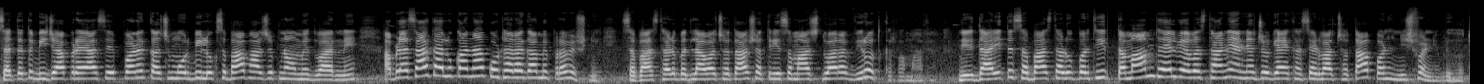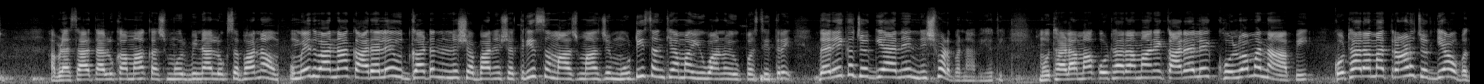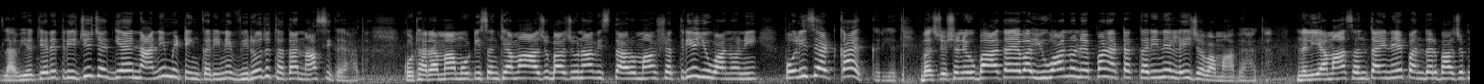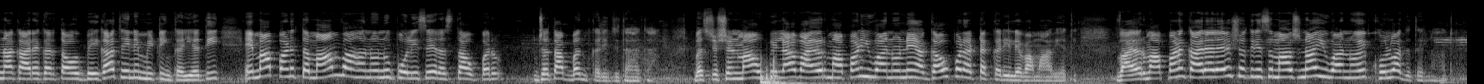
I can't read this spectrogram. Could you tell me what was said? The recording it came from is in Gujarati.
સતત બીજા પ્રયાસે પણ કચ્છ મોરબી લોકસભા ભાજપના ઉમેદવારને અબડાસા તાલુકાના કોઠારા ગામે પ્રવેશની સભા સ્થળ બદલાવા છતાં ક્ષત્રિય સમાજ દ્વારા વિરોધ કરવામાં આવ્યો. નિર્ધારિત સભા સ્થળ ઉપરથી તમામ થયેલ વ્યવસ્થાને અન્ય જગ્યાએ ખસેડવા છતાં પણ નિષ્ફળ નીવડ્યું હતું. અબડાસા તાલુકામાં કચ્છ મોરબીના લોકસભાના ઉમેદવારના કાર્યાલય ઉદ્ઘાટન અને સભાને ક્ષત્રિય સમાજમાં જે મોટી સંખ્યામાં યુવાનોએ ઉપસ્થિત રહી, દરેક જગ્યાને નિષ્ફળ બનાવી હતી. મોથાળામાં, કોઠારામાં અને કાર્યાલય ખોલવામાં ના આપી કોઠારામાં ત્રણ જગ્યાઓ બદલાવી હતી અને ત્રીજી જગ્યાએ નાની મિટિંગ કરીને વિરોધ થતા નાસી ગયા હતા. કોઠારામાં મોટી સંખ્યામાં આજુબાજુના વિસ્તારોમાં ક્ષત્રિય યુવાનોની પોલીસે અટકાયત કરી હતી. બસ સ્ટેશને ઊભા હતા એવા યુવાનોને પણ અટક કરીને લઈ જવામાં આવ્યા હતા. નલિયામાં સંતાઈને પંદર ભાજપના કાર્યકર્તાઓ ભેગા થઈને મિટિંગ કરી હતી. એમાં પણ તમામ વાહનોનું પોલીસે રસ્તા ઉપર જતા બંધ કરી દીધા હતા. બસ સ્ટેશનમાં ઉભેલા વાયરમાં પણ યુવાનોને અગાઉ પણ અટક કરી લેવામાં આવી હતી. વાયોરમાં પણ કાર્યાલય ક્ષત્રિય સમાજના યુવાનોએ ખોલવા દીધેલ ન હતું.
